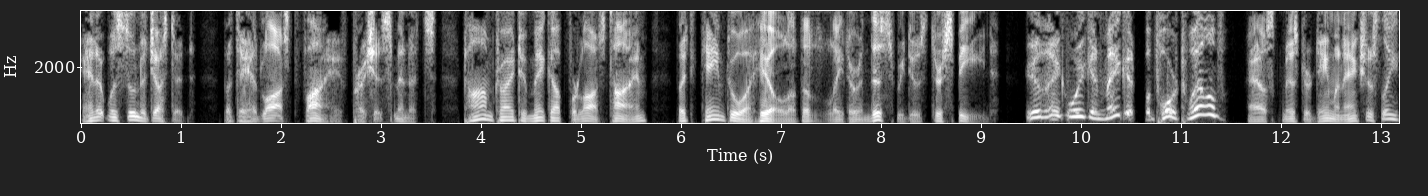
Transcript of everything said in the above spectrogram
and it was soon adjusted. But they had lost five precious minutes. Tom tried to make up for lost time, but came to a hill a little later, and this reduced their speed. "You think we can make it before twelve?" asked Mr. Damon anxiously.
